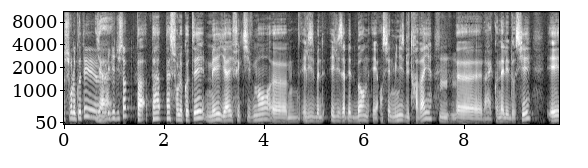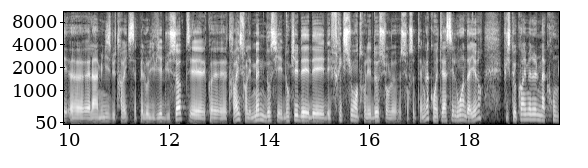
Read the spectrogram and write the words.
sur le côté, Olivier Dussopt? pas, pas, pas, sur le côté, mais il y a effectivement Elisabeth, Elisabeth, Borne est ancienne ministre du Travail. Mhm. Bah, elle connaît les dossiers. Et euh, elle a un ministre du Travail qui s'appelle Olivier Dussopt et elle travaille sur les mêmes dossiers. Donc il y a eu des, frictions entre les deux sur, le, sur ce thème-là, qui ont été assez loin d'ailleurs, puisque quand Emmanuel Macron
